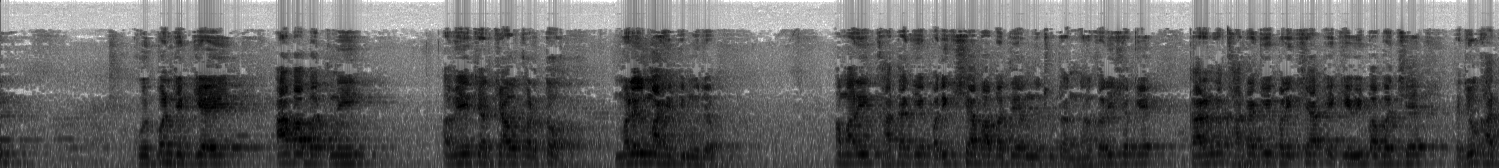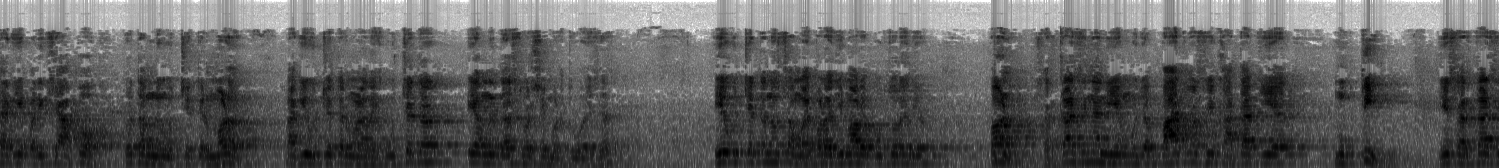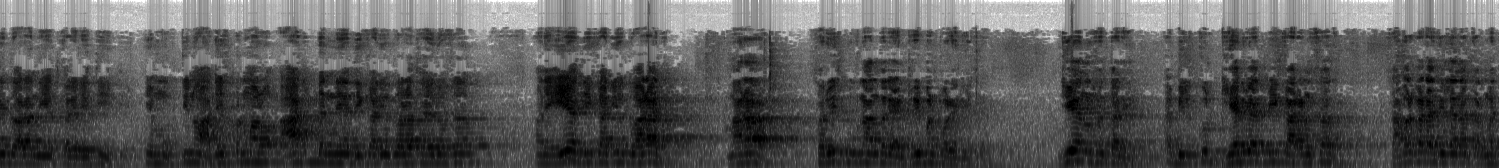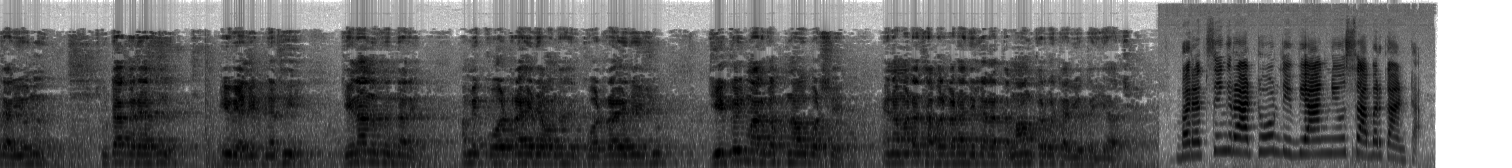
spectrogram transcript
કોઈ પણ જગ્યાએ આ બાબતની અમે ચર્ચાઓ કરતો, મળેલ માહિતી મુજબ. અમારી ખાતાકીય પરીક્ષા બાબતે અમને છૂટા ન કરી શકે. કારણ કે ખાતાકીય પરીક્ષા એક એવી બાબત છે કે જો ખાતાકીય પરીક્ષા આપો, તો તમને ઉચ્ચતર મળે. બાકી ઉચ્ચતર મળે નહીં. ઉચ્ચતર એ અમને દસ વર્ષે મળતું હોય છે. એ ઉચ્ચતરનો સમય પણ હજી મારો પૂરતો રહ્યો પણ સરકારશ્રીના નિયમ મુજબ પાંચ વર્ષની ખાતાકીય મુક્તિ જે સરકારશ્રી દ્વારા નિયત કરેલી હતી, એ મુક્તિનો આદેશ પણ મારો આ જ બંને અધિકારીઓ દ્વારા થયેલો છે. અને એ અધિકારીઓ દ્વારા જ મારા સર્વિસ બુકના અંદર એન્ટ્રી પણ પડેલી છે. જે અનુસંધાને આ બિલકુલ ગેરવ્યાજબી કારણસર સાબરકાંઠા જિલ્લાના કર્મચારીઓને છૂટા કર્યા છે એ વેલિડ નથી. જેના અનુસંધાને અમે કોર્ટ રાહે જવાનું થશે કોર્ટ રાહે જઈશું. જે કોઈ માર્ગ અપનાવવો પડશે, એના માટે સાબરકાંઠા જિલ્લાના તમામ કર્મચારીઓ તૈયાર છે. ભરતસિંહ રાઠોડ, દિવ્યાંગ ન્યૂઝ, સાબરકાંઠા.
